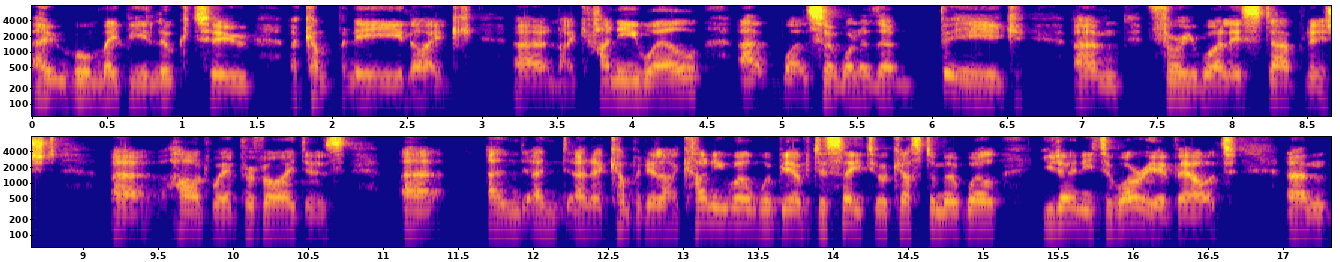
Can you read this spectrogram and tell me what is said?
who will maybe look to a company like uh, like Honeywell, uh, so one of the big, um, very well established uh, hardware providers, uh, and, and, and a company like Honeywell would be able to say to a customer, well, you don't need to worry about um,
